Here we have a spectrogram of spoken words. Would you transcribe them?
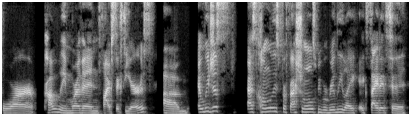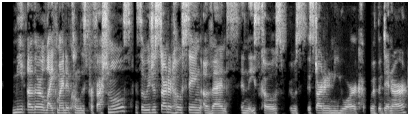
for probably more than five, six years. Um, and we just, as Congolese professionals, we were really like excited to meet other like-minded Congolese professionals. And so we just started hosting events in the East Coast. It was it started in New York with a dinner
